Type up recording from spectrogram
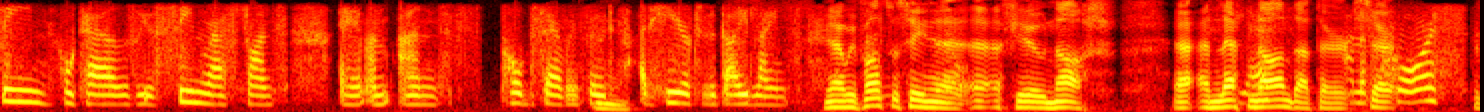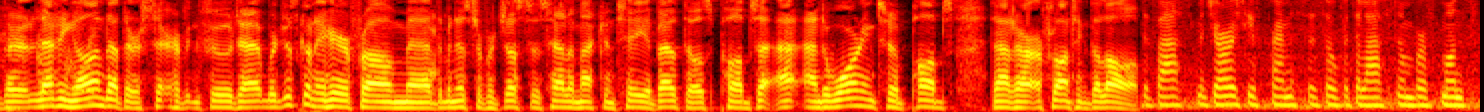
seen hotels, we have seen restaurants, um, and, and pubs serving food mm. adhere to the guidelines. Yeah, we've also seen a, a few not uh, and letting yes. on that they're ser- they're letting on that they're serving food. Uh, we're just going to hear from uh, the Minister for Justice, Helen McEntee, about those pubs uh, and a warning to pubs that are flaunting the law. The vast majority of premises over the last number of months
